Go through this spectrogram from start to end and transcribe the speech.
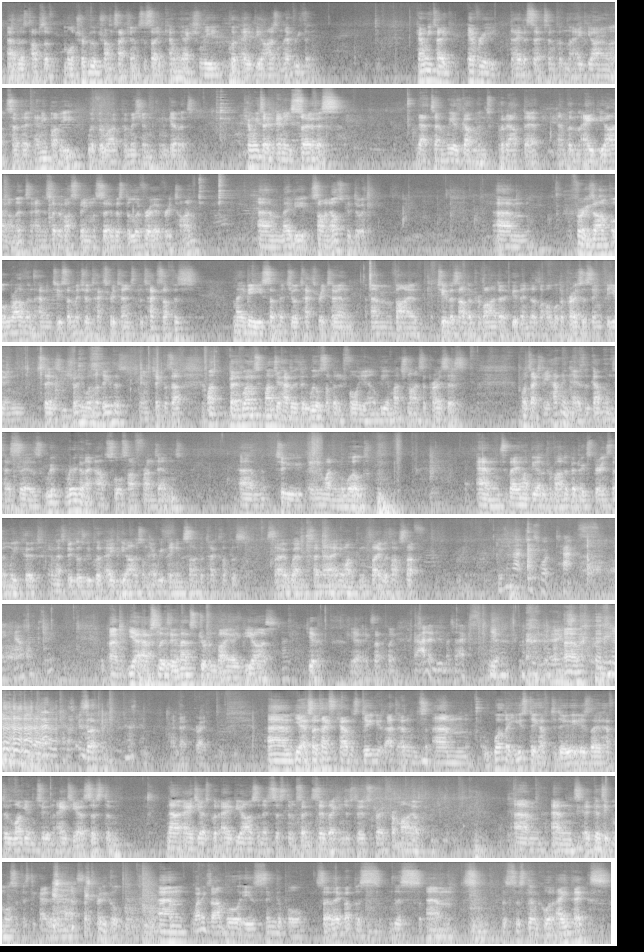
uh, those types of more trivial transactions to say, can we actually put APIs on everything? Can we take every data set and put an API on it so that anybody with the right permission can get it? Can we take any service that um, we as government put out there and put an API on it, and instead of us being the service deliverer every time, um, maybe someone else could do it. Um, for example, rather than having to submit your tax return to the tax office, maybe submit your tax return um, via to this other provider who then does a whole lot of processing for you and says, "You sure you want to do this? You know, check this out." But once once you're happy with it, we'll submit it for you, and it'll be a much nicer process. What's actually happening there is the government has says we're, we're going to outsource our front end um, to anyone in the world and they might be able to provide a better experience than we could, and that's because we put APIs on everything inside the tax office. So, um, so now anyone can play with our stuff. Isn't that just what tax accountants do? Um, yeah, absolutely, and that's driven by APIs. Okay. Yeah, yeah, exactly. I don't do my tax. Yeah. um, so, okay, great. Um, yeah, so tax accountants do do that, and um, what they used to have to do is they'd have to log into an ATO system. Now ATO's put APIs in its system, so instead they can just do it straight from IOP. Um, and it gets even more sophisticated than that, so it's pretty cool. Um, one example is Singapore. So they've got this this um, this system called Apex,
